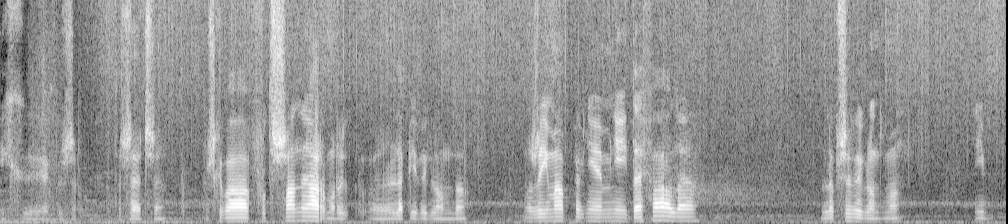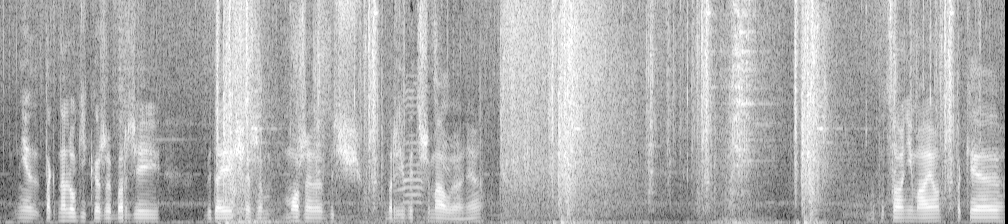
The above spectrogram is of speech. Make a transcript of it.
Ich y, jakby rzeczy. Już chyba futrzany armor y, lepiej wygląda. Może i ma pewnie mniej defa, ale lepszy wygląd ma. I nie tak na logikę, że bardziej wydaje się, że może być bardziej wytrzymały, nie? to co oni mają, to takie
